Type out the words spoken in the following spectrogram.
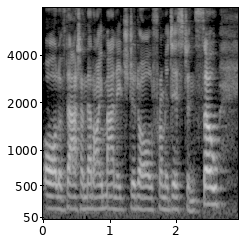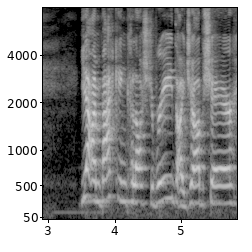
all of that, and then I managed it all from a distance. So yeah, I'm back in Coláiste Bríde. I job share,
